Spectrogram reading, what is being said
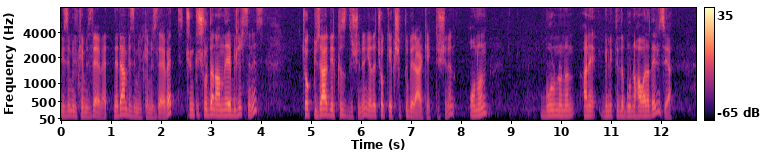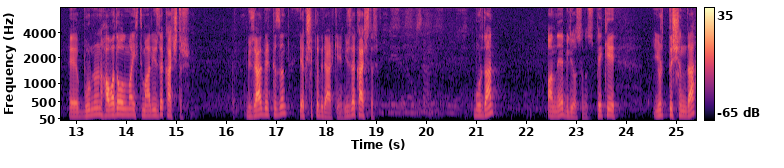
Bizim ülkemizde evet. Neden bizim ülkemizde evet? Çünkü şuradan anlayabilirsiniz. Çok güzel bir kız düşünün ya da çok yakışıklı bir erkek düşünün. Onun burnunun hani günlük dilde burnu havada deriz ya. E, burnunun havada olma ihtimali yüzde kaçtır? Güzel bir kızın, yakışıklı bir erkeğin yüzde kaçtır? Buradan anlayabiliyorsunuz. Peki yurt dışında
